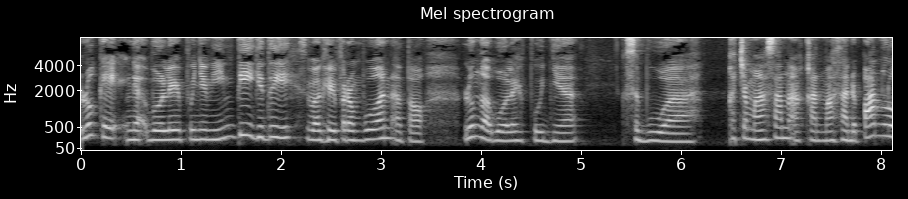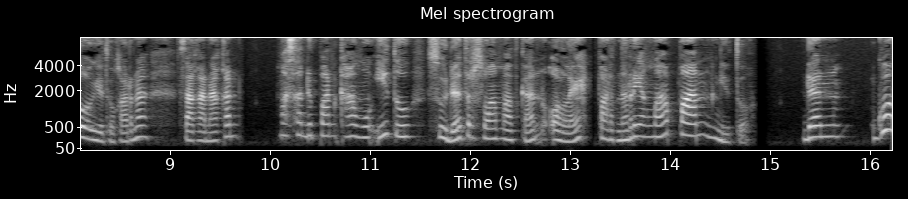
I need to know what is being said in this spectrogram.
lu kayak nggak boleh punya mimpi gitu ya sebagai perempuan atau lu nggak boleh punya sebuah kecemasan akan masa depan lo gitu. Karena seakan-akan masa depan kamu itu sudah terselamatkan oleh partner yang mapan gitu dan gue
